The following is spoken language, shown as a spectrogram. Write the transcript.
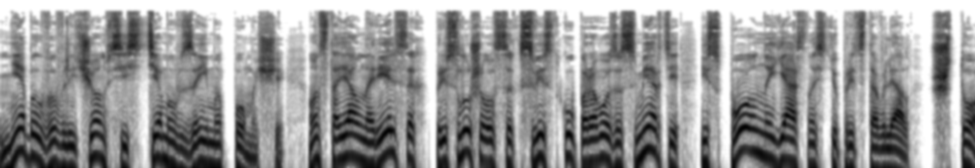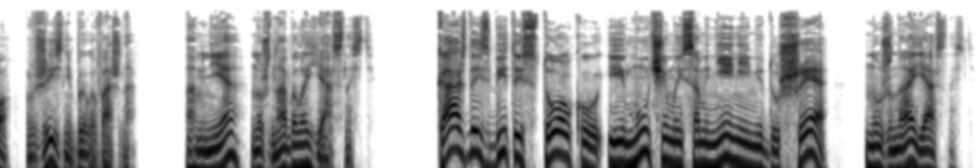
не был вовлечен в систему взаимопомощи. Он стоял на рельсах, прислушивался к свистку паровоза смерти и с полной ясностью представлял, что в жизни было важно. А мне нужна была ясность. Каждой сбитой с толку и мучимой сомнениями душе нужна ясность.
